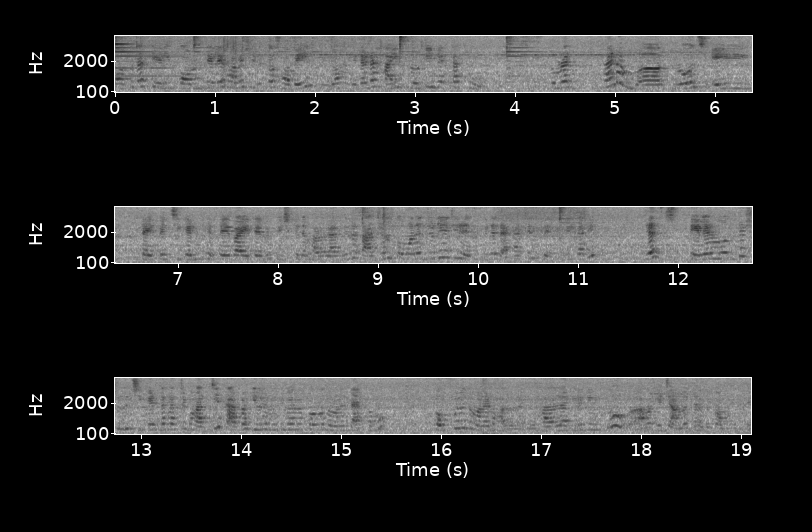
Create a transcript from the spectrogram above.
কতটা তেল কম তেলে হবে সেটা তো হবেই এবং এটা একটা হাই প্রোটিন একটা ফুড তোমরা হয় না? রোজ এই টাইপের চিকেন খেতে বা এই টাইপের ফিশ খেতে ভালো লাগবে না, তার জন্য তোমাদের জন্য যে রেসিপিটা দেখাচ্ছে স্পেসিফিক্যালি জাস্ট তেলের মধ্যে শুধু চিকেনটা হচ্ছে ভাজছি, তারপর কীভাবে কীভাবে করব তোমাদের দেখাবো। হোপফুলি তোমাদের ভালো লাগবে ভালো লাগলে কিন্তু আমাকে জানাতে হবে কমেন্টে।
